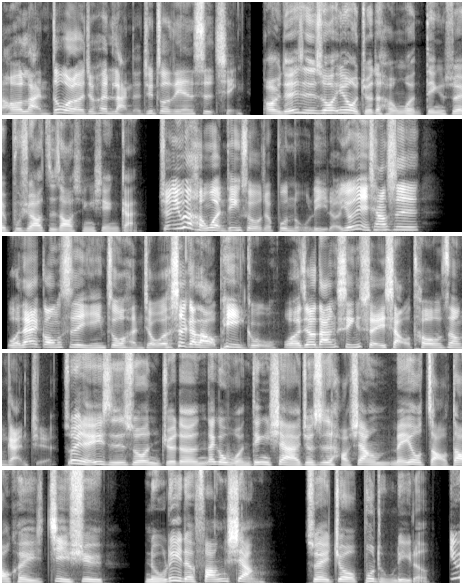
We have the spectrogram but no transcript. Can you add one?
然后懒惰了，就会懒得去做这件事情。哦，你的意思是说，因为我觉得很稳定，所以不需要制造新鲜感。就因为很稳定，所以我就不努力了。有点像是我在公司已经做很久，我是个老屁股，我就当薪水小偷这种感觉。所以你的意思是说，你觉得那个稳定下来，就是好像没有找到可以继续努力的方向，所以就不努力了。因为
